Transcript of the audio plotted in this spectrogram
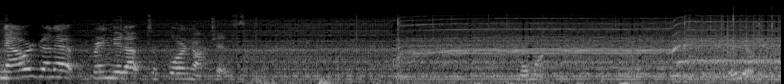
Now we're gonna bring it up to four notches. One more. There you go.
